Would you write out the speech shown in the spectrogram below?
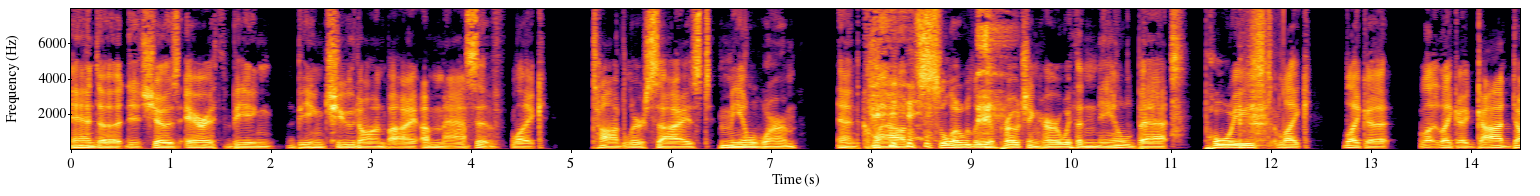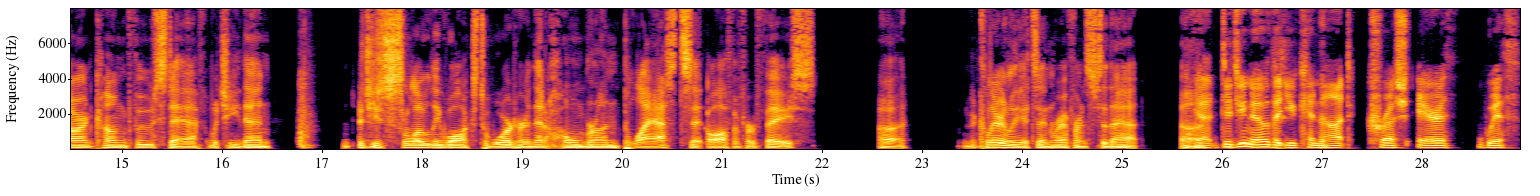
and uh, it shows Aerith being being chewed on by a massive, like toddler-sized mealworm, and Cloud slowly approaching her with a nail bat poised like like a like a god darn kung fu staff, which he then she slowly walks toward her and then home run blasts it off of her face. Uh, clearly, it's in reference to that. Uh, yeah. Did you know that you cannot crush Aerith with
